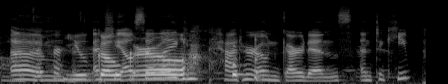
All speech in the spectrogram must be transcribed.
Oh, good for Um. You and go, she also girl. like had her own gardens and to keep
